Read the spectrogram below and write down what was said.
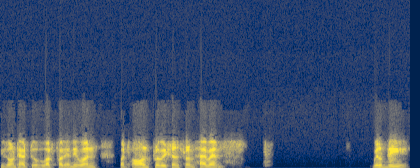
you don't have to work for anyone, but all provisions from heavens will be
